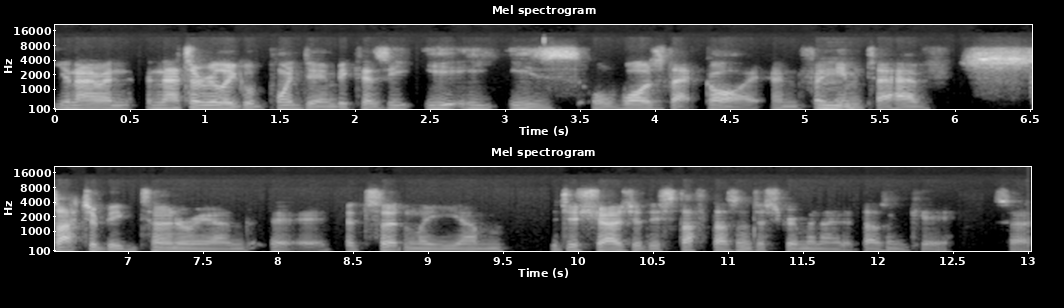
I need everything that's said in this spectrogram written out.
you know, and and that's a really good point, Dan, because he he, he is or was that guy, and for mm. him to have such a big turnaround, it, it certainly um, it just shows you this stuff doesn't discriminate, it doesn't care. So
